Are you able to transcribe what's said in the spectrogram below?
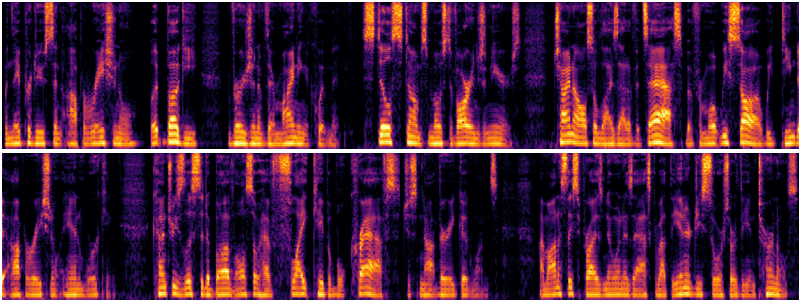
when they produced an operational, but buggy, version of their mining equipment. Still stumps most of our engineers. China also lies out of its ass, but from what we saw, we deemed it operational and working. Countries listed above also have flight capable crafts, just not very good ones. I'm honestly surprised no one has asked about the energy source or the internals.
